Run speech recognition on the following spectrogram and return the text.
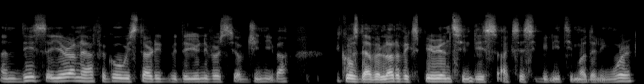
And this, a year and a half ago, we started with the University of Geneva because they have a lot of experience in this accessibility modeling work.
